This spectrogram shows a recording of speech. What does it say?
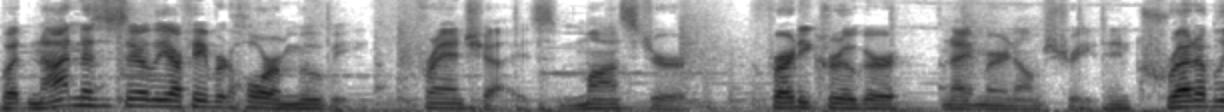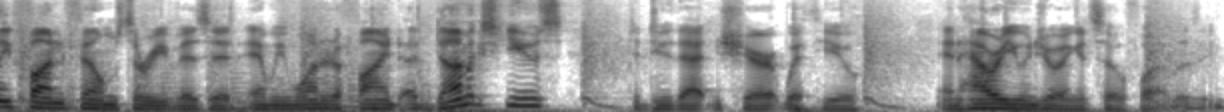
But not necessarily our favorite horror movie, franchise, monster, Freddy Krueger, Nightmare on Elm Street. Incredibly fun films to revisit, and we wanted to find a dumb excuse to do that and share it with you. And how are you enjoying it so far, Lizzie?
